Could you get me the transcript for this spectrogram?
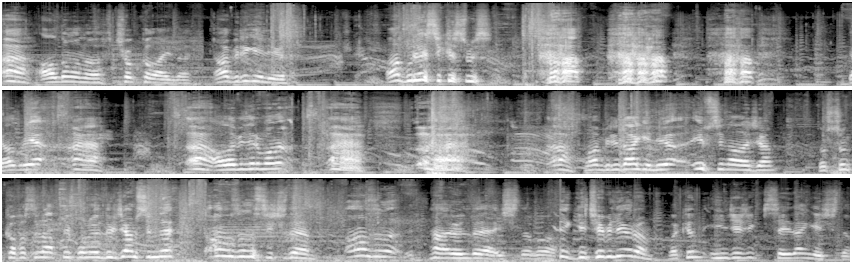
Ah aldım onu. Çok kolaydı. Aa biri geliyor. Aa buraya sıkışmış. Gel buraya. Ah. Ah, alabilirim onu. Ah. Ah. Ah, lan biri daha geliyor. Hepsini alacağım. Dursun kafasını atlayıp onu öldüreceğim şimdi. Ağzını sıçtım. Ağzını... Ha öldü işte bu. Geçebiliyorum. Bakın incecik şeyden geçtim.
